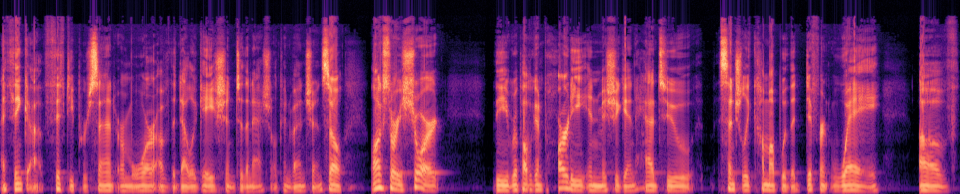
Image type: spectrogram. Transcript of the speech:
I think, uh, 50% or more of the delegation to the National Convention. So, long story short, the Republican Party in Michigan had to essentially come up with a different way of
